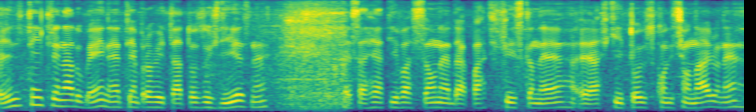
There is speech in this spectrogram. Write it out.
A gente tem treinado bem, né? tem aproveitado todos os dias, né? Essa reativação né, da parte física, né, é, acho que todos condicionaram, né,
